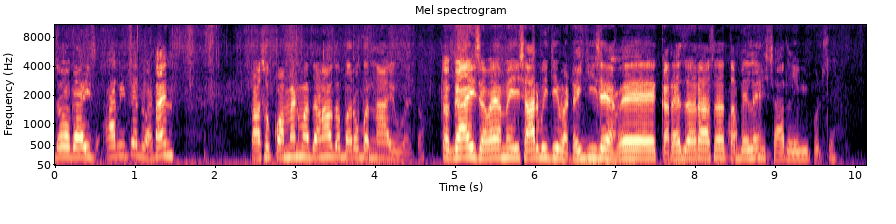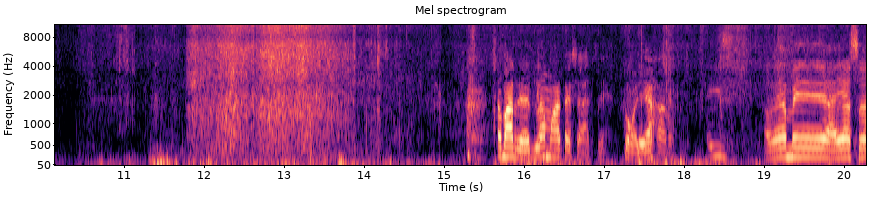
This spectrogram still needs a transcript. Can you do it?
જો ગાઈઝ આ રીતે જ વટાય ને. પાછું કોમેન્ટમાં જણાવો તો બરોબર ના આવ્યું હોય તો. તો ગાઈસ હવે અમે સાર બીજી વટાઈ ગઈ છે. હવે કરે જરા છે તબેલે. સાર લેવી પડશે. તમારે એટલા માટે સાર છે. ટોળિયા સારો હવે અમે આયા છે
